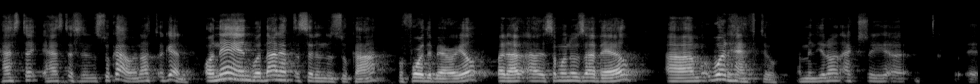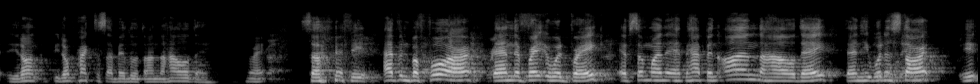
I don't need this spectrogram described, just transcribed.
has to has to sit in the sukkah. Not again. Onen would not have to sit in the sukkah before the burial, but uh, uh, someone who's avel um, would have to. I mean, you don't actually uh, you don't you don't practice avelut on the holiday right? So if it happened before, then the break it would break. If someone it happened on the holiday, then he wouldn't start. He,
